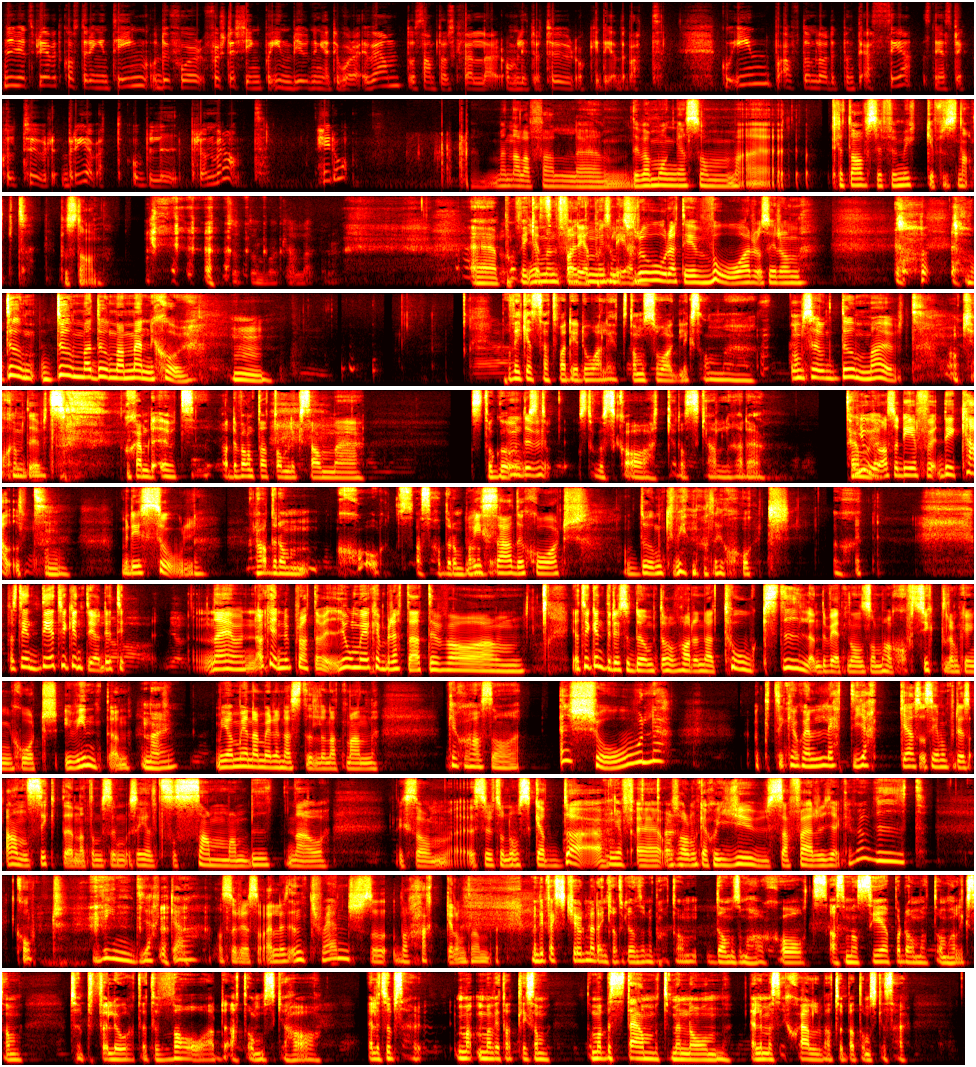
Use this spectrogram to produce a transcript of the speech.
Nyhetsbrevet kostar ingenting och du får första tjing på inbjudningar till våra event och samtalskvällar om litteratur och idédebatt. Gå in på aftonbladet.se kulturbrevet och bli prenumerant. Hej då! Men i alla fall, eh, det var många som eh, klätt av sig för mycket för snabbt på stan. Så att de var kalla. Eh, på vilket Ja, men sätt för var det att de liksom problem? tror att det är vår och så är de dum, dumma, dumma människor. På vilket sätt var det dåligt? De såg liksom... Eh, De såg dumma ut och skämde ut sig. skämde ut sig. Och det var inte att de liksom eh, stod, och, du- stod, stod och skakade och skallrade. Jo, Tände. jo, alltså det är, för, det är kallt. Men det är sol. Men hade de shorts? Alltså hade de bara Vissa hade shorts och dum kvinna hade shorts. Fast det, det tycker inte jag. Det ty- Nej, okej nu pratar vi. Jo men jag kan berätta att det var... um, Jag tycker inte det är så dumt att ha den där tokstilen. Du vet någon som har cyklar omkring shorts i vintern. Nej. Men jag menar med den här stilen att man kanske har så en kjol och kanske en lätt jacka. Så ser man på deras ansikten att de ser, ser helt så sammanbitna och liksom ser ut som de ska dö. Eh, och så har de kanske ljusa färger. Kanske vit, kort vindjacka. och så det så. Eller en trench så bara hackar de sönder. Men det är faktiskt kul med den kategorin som du pratar om. De som har shorts. Alltså man ser på dem att de har liksom typ förlorat ett vad. Att de ska ha... Eller typ så här, man, man vet att liksom, de har bestämt med någon, eller med sig själva, typ att de ska så här,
